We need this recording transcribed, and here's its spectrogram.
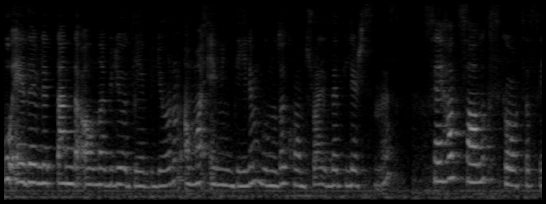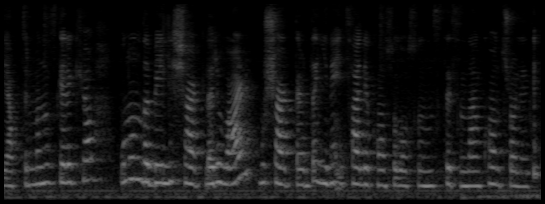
Bu E-Devlet'ten de alınabiliyor diye biliyorum ama emin değilim. Bunu da kontrol edebilirsiniz. Seyahat sağlık sigortası yaptırmanız gerekiyor. Bunun da belli şartları var. Bu şartları da yine İtalya Konsolosluğu'nun sitesinden kontrol edip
